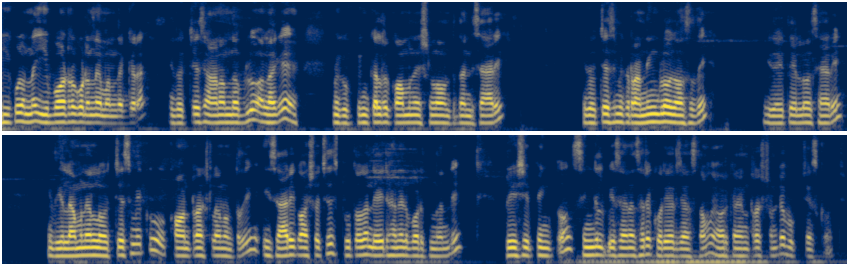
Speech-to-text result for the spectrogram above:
ఈ కూడా ఉన్నాయి. ఈ బార్డర్ కూడా ఉన్నాయి మన దగ్గర. ఇది వచ్చేసి ఆనంద బ్లూ అలాగే మీకు పింక్ కలర్ కాంబినేషన్లో ఉంటుందండి శారీ. ఇది వచ్చేసి మీకు రన్నింగ్ బ్లౌజ్ వస్తుంది. ఇదైతే ఎల్లో శారీ. ఇది లెమన్ ఎల్లో వచ్చేసి మీకు కాంట్రాస్ట్లోనే ఉంటుంది. ఈ శారీ కాస్ట్ వచ్చేసి టూ థౌజండ్ ఎయిట్ హండ్రెడ్ పడుతుందండి. ఫ్రీ షిప్పింగ్తో సింగిల్ పీస్ అయినా సరే కొరియర్ చేస్తాము. ఎవరికైనా ఇంట్రెస్ట్ ఉంటే బుక్ చేసుకోవచ్చు.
